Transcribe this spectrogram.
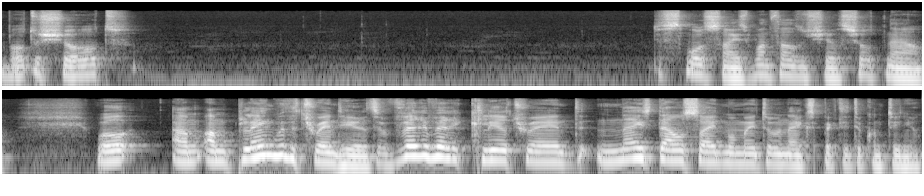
about to short just small size 1000 shares short now. Well I'm, I'm playing with the trend here. It's a very very clear trend. Nice downside momentum and I expect it to continue.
